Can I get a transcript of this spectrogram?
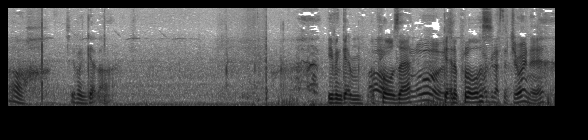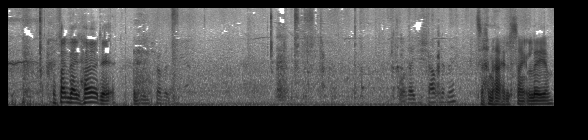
Oh, see if I can get that. Even getting oh, applause there. Applause. Getting I'm applause. gonna have to join here. I think they'd heard it. What, they just shouted at me? don't know, it's like Liam.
